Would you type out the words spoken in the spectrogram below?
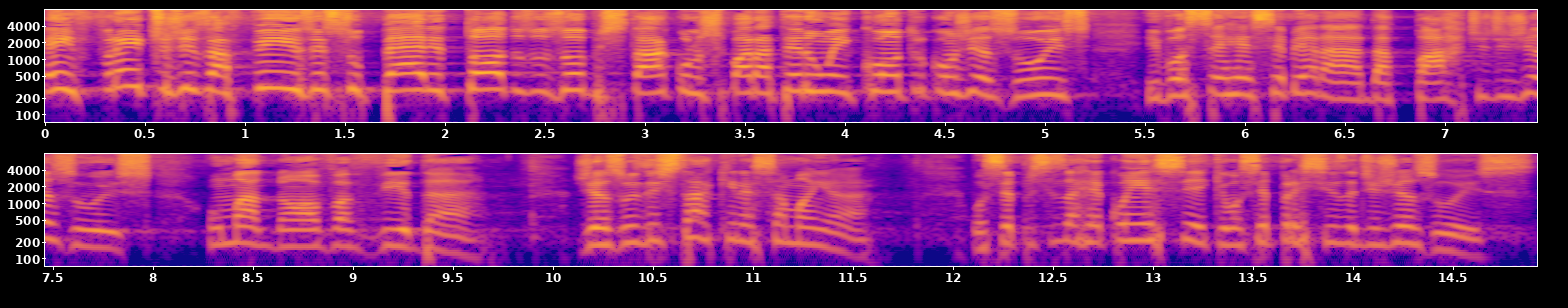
enfrente os desafios e supere todos os obstáculos para ter um encontro com Jesus e você receberá da parte de Jesus uma nova vida. Jesus está aqui nessa manhã. Você precisa reconhecer que você precisa de Jesus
